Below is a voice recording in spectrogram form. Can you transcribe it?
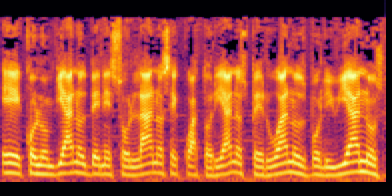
eh, colombianos, venezolanos, ecuatorianos, peruanos, bolivianos,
